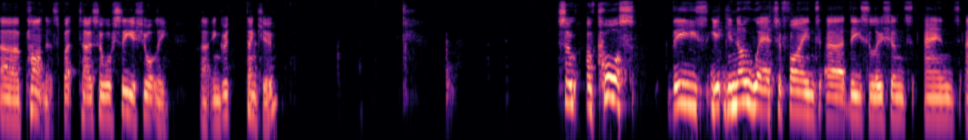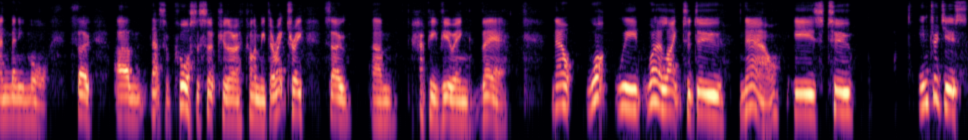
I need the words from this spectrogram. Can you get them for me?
uh, partners. But uh, so we'll see you shortly, uh, Ingrid. Thank you. So, of course, these you, you know where to find uh, these solutions and and many more. So um, that's of course the circular economy directory. So um, happy viewing there. Now, what we what I like to do now is to introduce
